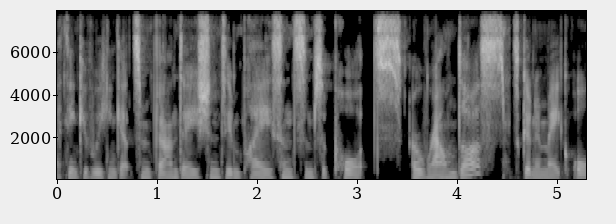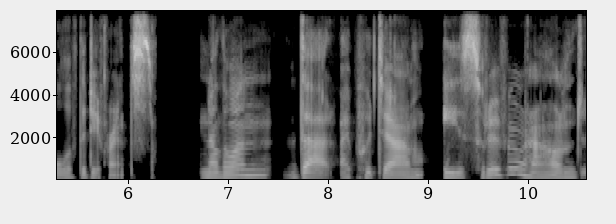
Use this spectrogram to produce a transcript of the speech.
I think if we can get some foundations in place and some supports around us, it's going to make all of the difference. Another one that I put down is sort of around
